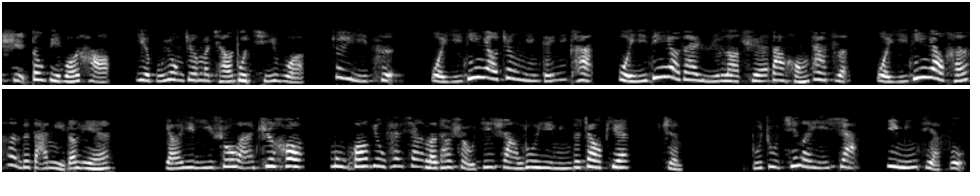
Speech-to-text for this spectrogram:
事都比我好，也不用这么瞧不起我。这一次，我一定要证明给你看，我一定要在娱乐圈大红大紫，我一定要狠狠的打你的脸。姚依依说完之后。目光又看向了他手机上陆一鸣的照片，忍不住亲了一下。一鸣姐夫，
